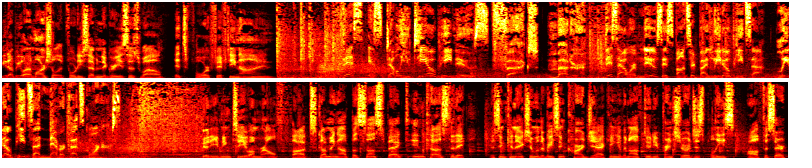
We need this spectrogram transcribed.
BWI Marshall at 47 degrees as well. It's 459. This is WTOP News. Facts matter. This hour of news is sponsored by Lido Pizza. Lido Pizza never cuts corners. Good evening to you. I'm Ralph Fox. Coming up, a suspect in custody. This in connection with a recent carjacking of an off-duty Prince George's police officer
